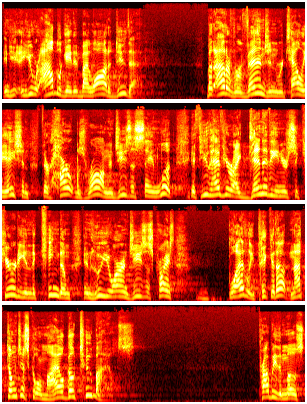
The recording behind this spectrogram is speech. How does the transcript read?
And you, you were obligated by law to do that. But out of revenge and retaliation, their heart was wrong. And Jesus saying, Look, if you have your identity and your security in the kingdom and who you are in Jesus Christ, gladly pick it up. Not, don't just go a mile, go two miles. Probably the most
